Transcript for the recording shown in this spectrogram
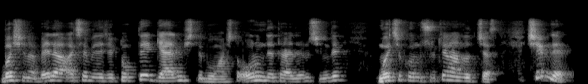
başına bela açabilecek noktaya gelmişti bu maçta. Onun detaylarını şimdi maçı konuşurken anlatacağız. Şimdi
